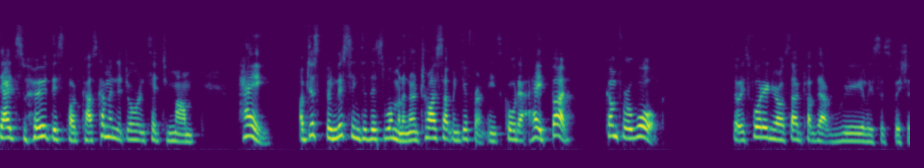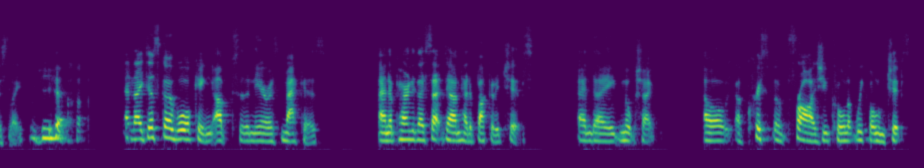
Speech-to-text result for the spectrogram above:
dad's heard this podcast, come in the door and said to mum, Hey, I've just been listening to this woman. I'm going to try something different. And he's called out, Hey, bud, come for a walk. So his 14 year old son comes out really suspiciously. Yeah. And they just go walking up to the nearest Macca's. And apparently they sat down, had a bucket of chips and a milkshake, or a crisp of fries, you call it. We call them chips.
